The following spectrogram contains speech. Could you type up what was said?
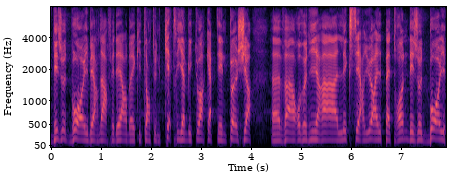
des jeux de boy. Bernard Federbe qui tente une quatrième victoire. Captain Pusha euh, va revenir à l'extérieur. El Patron, des de boy,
